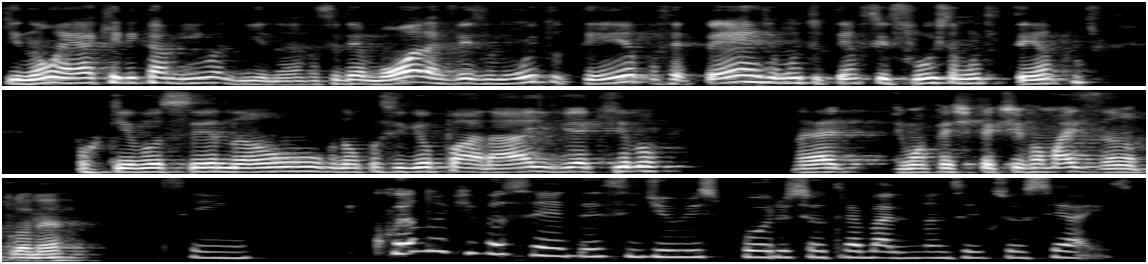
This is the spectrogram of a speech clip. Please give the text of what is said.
que não é aquele caminho ali, né? Você demora às vezes muito tempo, você perde muito tempo, se frustra muito tempo, porque você não não conseguiu parar e ver aquilo, né, de uma perspectiva mais ampla, né? Sim. Quando que você decidiu expor o seu trabalho nas redes sociais?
